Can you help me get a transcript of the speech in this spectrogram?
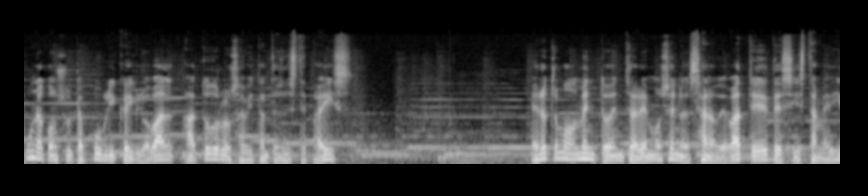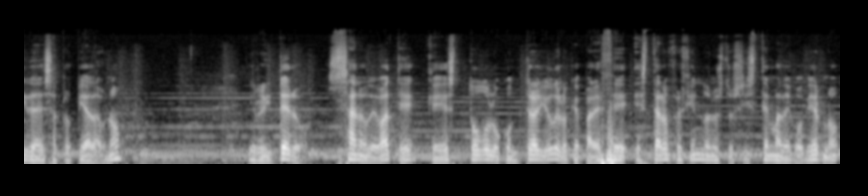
una consulta pública y global a todos los habitantes de este país. En otro momento entraremos en el sano debate de si esta medida es apropiada o no. Y reitero, sano debate, que es todo lo contrario de lo que parece estar ofreciendo nuestro sistema de gobierno,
